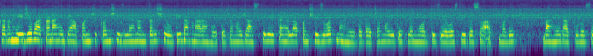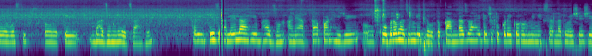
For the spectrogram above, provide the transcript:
कारण हे जे वाटण आहे ते आपण चिकन शिजल्यानंतर शेवटी टाकणार आहोत. त्याच्यामुळे जास्त वेळ काय ह्याला आपण शिजवत नाही. तर त्याच्यामुळे इथे फ्लेमवरतीच व्यवस्थित असं आतमध्ये बाहेर आतून असं व्यवस्थित ते भाजून घ्यायचं आहे. तर इथे झालेलं आहे भाजून आणि आत्ता आपण हे जे खोबरं भाजून घेतलं होतं कांदा जो आहे त्याचे तुकडे करून मी मिक्सरला थोडेसे असे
